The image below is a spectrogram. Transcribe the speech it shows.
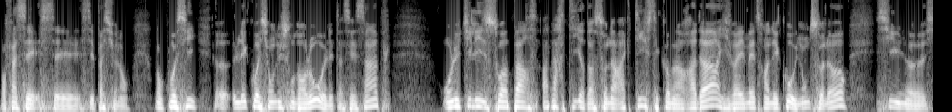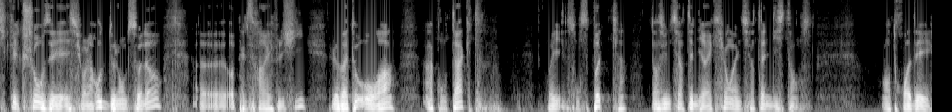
Enfin, c'est passionnant. Donc voici euh, l'équation du son dans l'eau, elle est assez simple. On l'utilise soit à partir d'un sonar actif, c'est comme un radar, il va émettre un écho, une onde sonore. Si, quelque chose est sur la route de l'onde sonore, euh, hop, elle sera réfléchie. Le bateau aura un contact, vous voyez, son spot, dans une certaine direction, à une certaine distance. En 3D,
